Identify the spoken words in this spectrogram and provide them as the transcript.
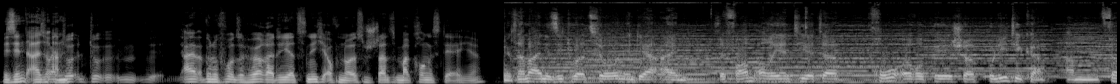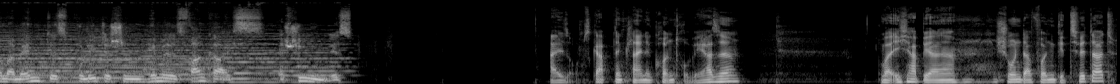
Wir sind also am. Du, du, einfach nur für unsere Hörer, die jetzt nicht auf dem neuesten Stand sind, Macron ist der hier. Jetzt haben wir eine Situation, in der ein reformorientierter, proeuropäischer Politiker am Firmament des politischen Himmels Frankreichs erschienen ist. Also, es gab eine kleine Kontroverse, weil ich habe ja schon davon getwittert.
